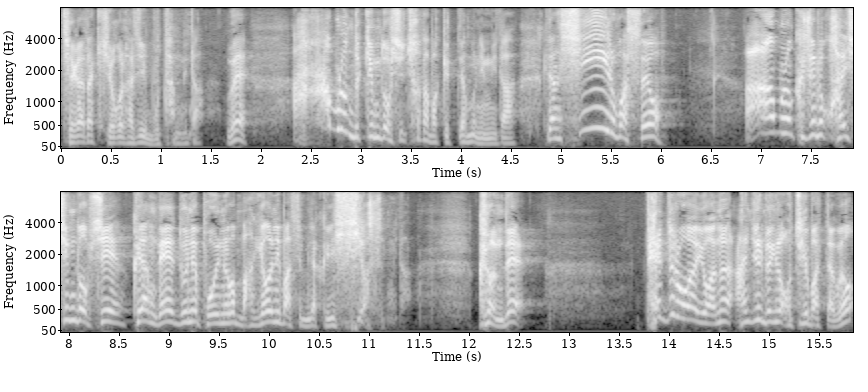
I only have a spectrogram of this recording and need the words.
제가 다 기억을 하지 못합니다. 왜? 아무런 느낌도 없이 쳐다봤기 때문입니다. 그냥 C로 봤어요. 아무런 그 점에 관심도 없이 그냥 내 눈에 보이는 거 막연히 봤습니다. 그게 시였습니다. 그런데 베드로와 요한은 안질뱅이를 어떻게 봤다고요?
